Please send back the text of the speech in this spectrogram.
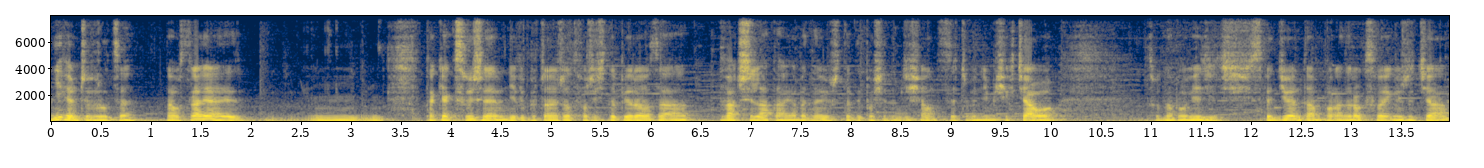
nie wiem, czy wrócę. Australia Mm, tak jak słyszę, niewykluczone, że otworzy się dopiero za 2-3 lata. Ja będę już wtedy po 70, czy będzie mi się chciało. Trudno powiedzieć. Spędziłem tam ponad rok swojego życia.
